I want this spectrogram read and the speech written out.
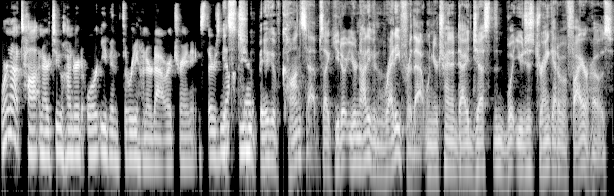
we're not taught in our 200 or even 300 hour trainings. There's it's too big of concepts like you don't you're not even ready for that when you're trying to digest what you just drank out of a fire hose.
